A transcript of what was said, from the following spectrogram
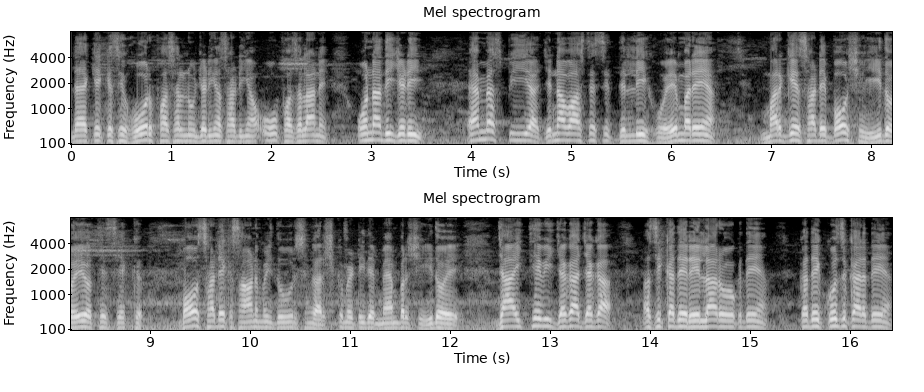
ਲੈ ਕੇ ਕਿਸੇ ਹੋਰ ਫਸਲ ਨੂੰ ਜਿਹੜੀਆਂ ਸਾਡੀਆਂ ਉਹ ਫਸਲਾਂ ਨੇ, ਉਹਨਾਂ ਦੀ ਜਿਹੜੀ ਐਮਐਸਪੀ ਆ, ਜਿਨ੍ਹਾਂ ਵਾਸਤੇ ਅਸੀਂ ਦਿੱਲੀ ਹੋਏ ਮਰੇ ਆ, ਮਰ ਗਏ ਸਾਡੇ ਬਹੁਤ ਸ਼ਹੀਦ ਹੋਏ ਉੱਥੇ ਸਿੱਖ, ਬਹੁਤ ਸਾਡੇ ਕਿਸਾਨ ਮਜ਼ਦੂਰ ਸੰਘਰਸ਼ ਕਮੇਟੀ ਦੇ ਮੈਂਬਰ ਸ਼ਹੀਦ ਹੋਏ, ਜਾਂ ਇੱਥੇ ਵੀ ਜਗ੍ਹਾ ਜਗ੍ਹਾ ਅਸੀਂ ਕਦੇ ਰੇਲਾਂ ਰੋਕਦੇ ਆ, ਕਦੇ ਕੁਝ ਕਰਦੇ ਆ,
